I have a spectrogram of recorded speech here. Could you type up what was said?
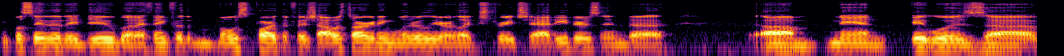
People say that they do, but I think for the most part, the fish I was targeting literally are like straight shad eaters. And uh, um, man, it was uh,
